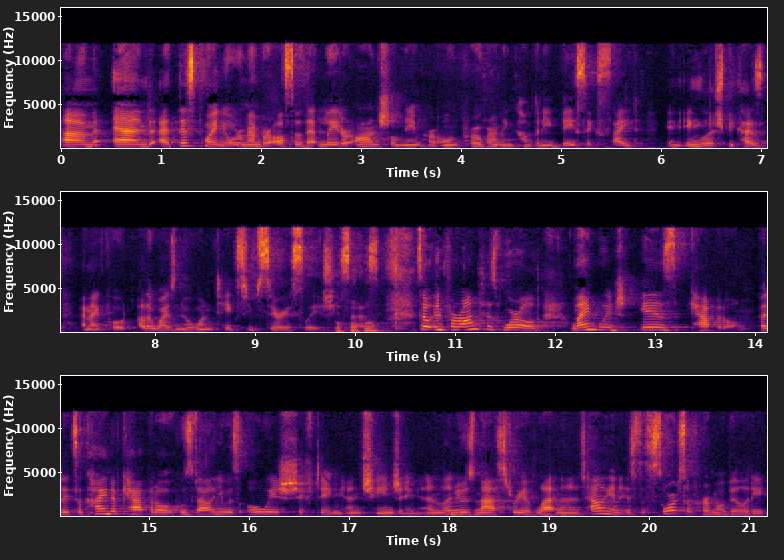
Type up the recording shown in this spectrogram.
Um, and at this point, you'll remember also that later on, she'll name her own programming company, Basic Sight in English because, and I quote, otherwise no one takes you seriously, she says. so in Ferrante's world, language is capital, but it's a kind of capital whose value is always shifting and changing. And Lenù's mastery of Latin and Italian is the source of her mobility,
